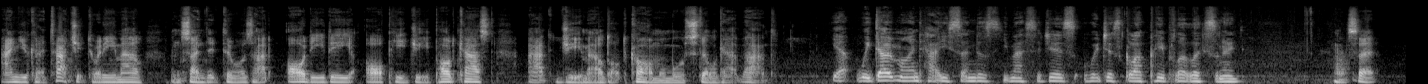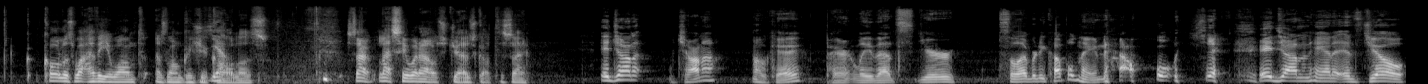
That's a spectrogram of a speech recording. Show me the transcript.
and you can attach it to an email and send it to us at rddrpgpodcast at gmail.com, and we'll still get that. Yeah, we don't mind how you send us your messages. We're just glad people are listening. That's it. C- Call us whatever you want as long as you Yep. call us. so let's see what else Joe's got to say. Hey, Jonna. Jonna? Okay. Apparently that's your celebrity couple name now. Holy shit. Hey, John and Hannah, it's Joe.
